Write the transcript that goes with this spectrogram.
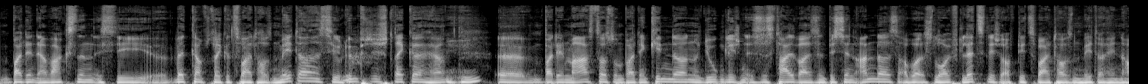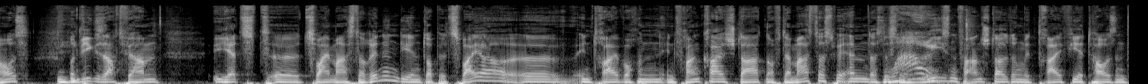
bei den Erwachsenen ist die äh, Wettkampfstrecke 2000 Meter, ist die olympische Strecke. Ja. Äh, bei den Masters und bei den Kindern und Jugendlichen ist es teilweise ein bisschen anders, aber es läuft letztlich auf die 2000 Meter hinaus. Und wie gesagt, wir haben jetzt äh, zwei Masterinnen, die im Doppelzweier äh, in drei Wochen in Frankreich starten auf der Masters WM. Das ist Wow. eine Riesenveranstaltung mit 3.000, 4.000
